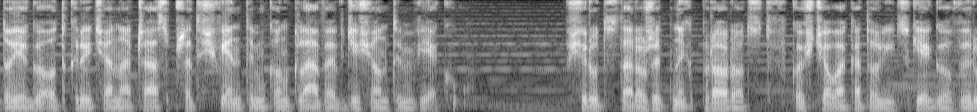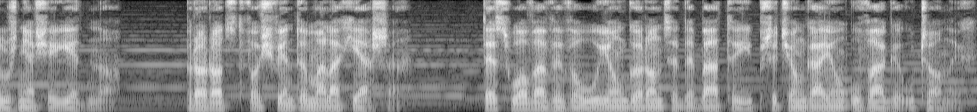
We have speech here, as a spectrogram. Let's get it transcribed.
do jego odkrycia na czas przed świętym konklawę w X wieku? Wśród starożytnych proroctw Kościoła katolickiego wyróżnia się jedno – proroctwo święto Malachiasza. Te słowa wywołują gorące debaty i przyciągają uwagę uczonych.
